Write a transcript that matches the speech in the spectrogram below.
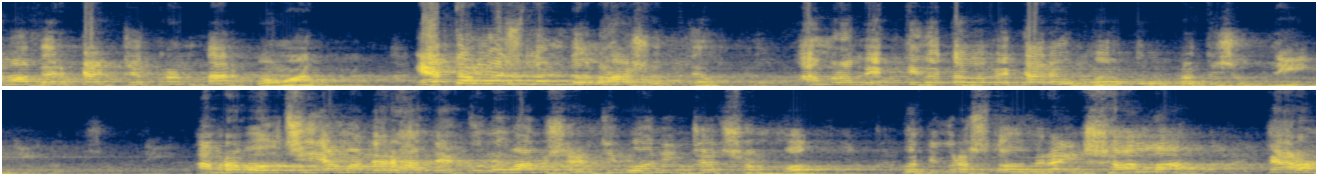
আমাদের কার্যক্রম তার প্রমাণ। এত মজলুম দল হওয়া সত্ত্বেও আমরা ব্যক্তিগতভাবে কারও উপর কোনো প্রতিশোধ নেই। আমরা বলছি, আমাদের হাতে কোনো মানুষের জীবন, ইজ্জত, সম্পদ ক্ষতিগ্রস্ত হবে না, ইনশাআল্লাহ। কারণ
